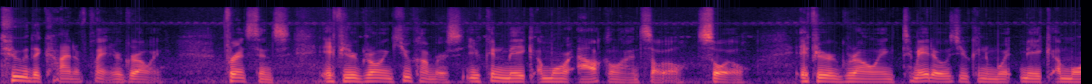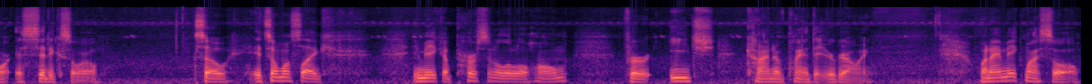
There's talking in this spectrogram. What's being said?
to the kind of plant you're growing. For instance, if you're growing cucumbers, you can make a more alkaline soil. soil. If you're growing tomatoes, you can make a more acidic soil. So it's almost like you make a personal little home for each kind of plant that you're growing. When I make my soil,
